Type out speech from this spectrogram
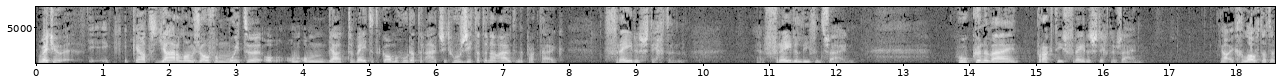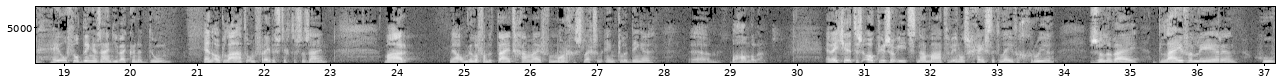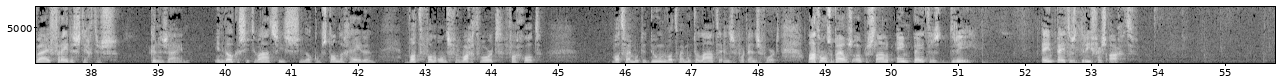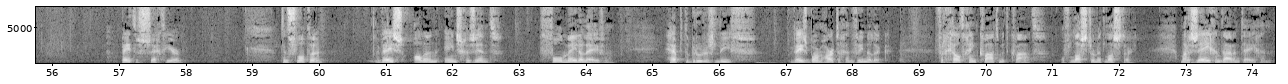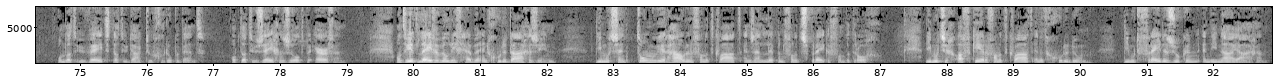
Maar weet je, ik, ik had jarenlang zoveel moeite om, om ja, te weten te komen hoe dat eruit ziet. Hoe ziet dat er nou uit in de praktijk? Vrede stichten. Vredelievend zijn. Hoe kunnen wij praktisch vredestichter zijn? Nou, ik geloof dat er heel veel dingen zijn die wij kunnen doen. En ook laten om vredestichters te zijn. Maar ja, omwille van de tijd gaan wij vanmorgen slechts een enkele dingen uh, behandelen. En weet je, het is ook weer zoiets, naarmate we in ons geestelijk leven groeien, zullen wij blijven leren hoe wij vredestichters kunnen zijn. In welke situaties, in welke omstandigheden, wat van ons verwacht wordt van God, wat wij moeten doen, wat wij moeten laten, enzovoort, enzovoort. Laten we onze Bijbels openslaan op 1 Petrus 3. 1 Petrus 3, vers 8. Petrus zegt hier, ten slotte, Wees allen eensgezind, vol medeleven. Heb de broeders lief. Wees barmhartig en vriendelijk. Vergeld geen kwaad met kwaad of laster met laster, maar zegen daarentegen, omdat u weet dat u daartoe geroepen bent, opdat u zegen zult beërven. Want wie het leven wil liefhebben en goede dagen zien, die moet zijn tong weerhouden van het kwaad en zijn lippen van het spreken van bedrog. Die moet zich afkeren van het kwaad en het goede doen. Die moet vrede zoeken en die najagen.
